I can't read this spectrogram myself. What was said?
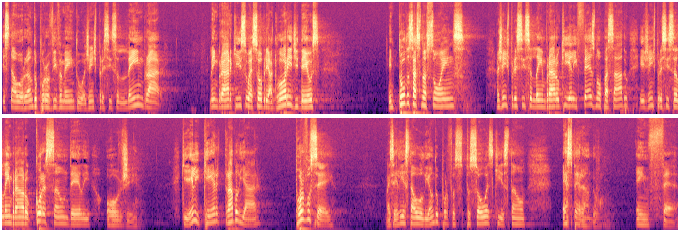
está orando por avivamento, a gente precisa lembrar Lembrar que isso é sobre a glória de Deus em todas as nações. A gente precisa lembrar o que ele fez no passado e a gente precisa lembrar o coração dele hoje. Que ele quer trabalhar por você, mas ele está olhando por pessoas que estão esperando em fé.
